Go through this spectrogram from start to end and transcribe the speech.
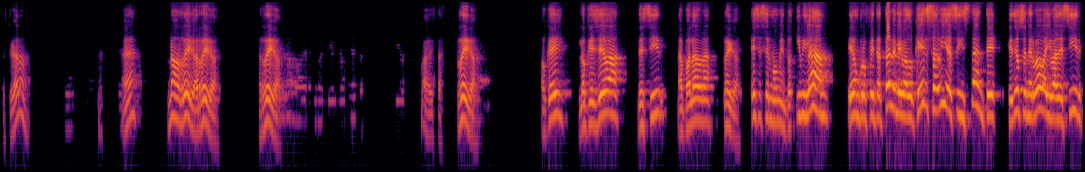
¿Estudiaron? ¿Eh? No, rega, rega. Rega. Ahí está. Rega. ¿Ok? Lo que lleva decir la palabra rega. Ese es el momento. Y Bilam era un profeta tan elevado que él sabía ese instante que Dios se enervaba y iba a decir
